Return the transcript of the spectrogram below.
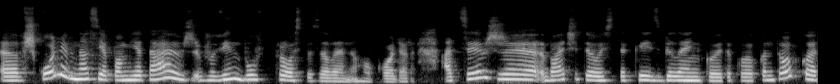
Е, В школі в нас, я пам'ятаю, він був просто зеленого кольору. А це вже, бачите, ось такий з біленькою такою контовкою.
